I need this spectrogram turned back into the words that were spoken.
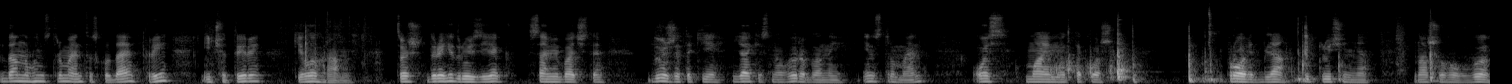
даного інструменту складає 3,4 кг. Тож, дорогі друзі, як самі бачите, дуже такий якісно вироблений інструмент. Ось маємо також провід для підключення нашого в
